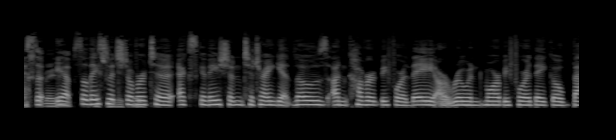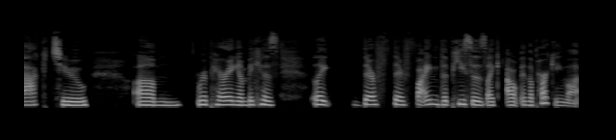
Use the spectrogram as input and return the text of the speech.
So, excavating. yep. So they That's really switched over to excavation to try and get those uncovered before they are ruined more, before they go back to, um, repairing them because like they're, they find the pieces like out in the parking lot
